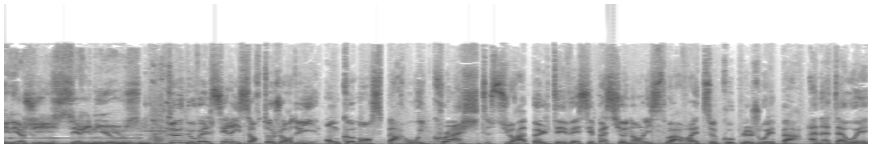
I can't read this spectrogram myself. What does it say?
Énergie, série news. Deux nouvelles séries sortent aujourd'hui. On commence par We Crashed sur Apple TV. C'est passionnant, l'histoire vraie de ce couple joué par Anna Tawai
